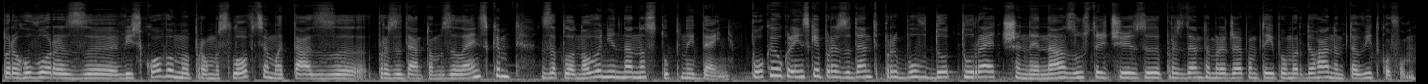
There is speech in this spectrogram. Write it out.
Переговори з військовими промисловцями та з президентом Зеленським заплановані на наступний день. Поки український президент прибув до Туреччини на зустрічі з президентом Реджепом Таїпом Ердоганом та Віткофом.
